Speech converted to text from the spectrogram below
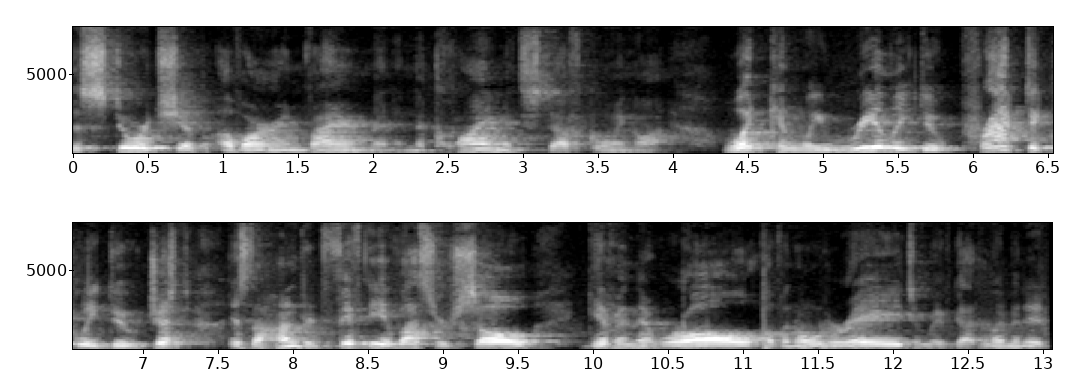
the stewardship of our environment and the climate stuff going on. What can we really do, practically do, just as the 150 of us or so, given that we're all of an older age and we've got limited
